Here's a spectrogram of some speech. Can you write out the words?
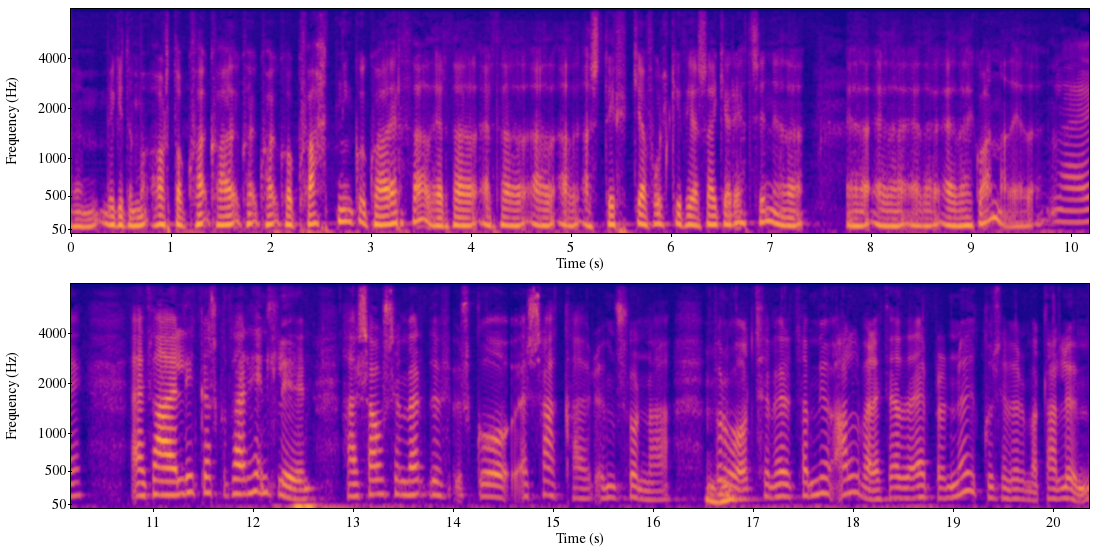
um, við getum hort á hvað hva, hva, hva, kvartningu, hvað er það? Er það, er það að, að styrkja fólki því að sækja rétt sinn eða, eða, eða, eða eitthvað annað? Nei en það er líka sko það er hinliðin það er sá sem verður sko er sakkaður um svona mhm. brot sem hefur það mjög alvarlegt eða það er bara nögun sem við erum að tala um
